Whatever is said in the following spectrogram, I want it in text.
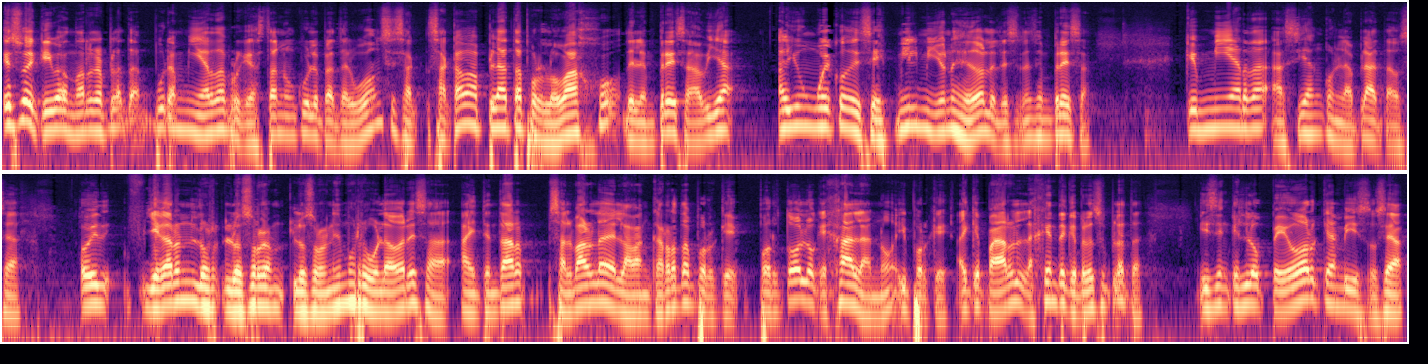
eso de que iba a donar la plata, pura mierda, porque gastaron un culo de plata. El huevón se sac- sacaba plata por lo bajo de la empresa. Había, hay un hueco de 6 mil millones de dólares en esa empresa. ¿Qué mierda hacían con la plata? O sea, hoy llegaron los, los, organ- los organismos reguladores a, intentar salvarla de la bancarrota porque, por todo lo que jalan, ¿no? Y porque hay que pagarle a la gente que perdió su plata. Dicen que es lo peor que han visto. O sea,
